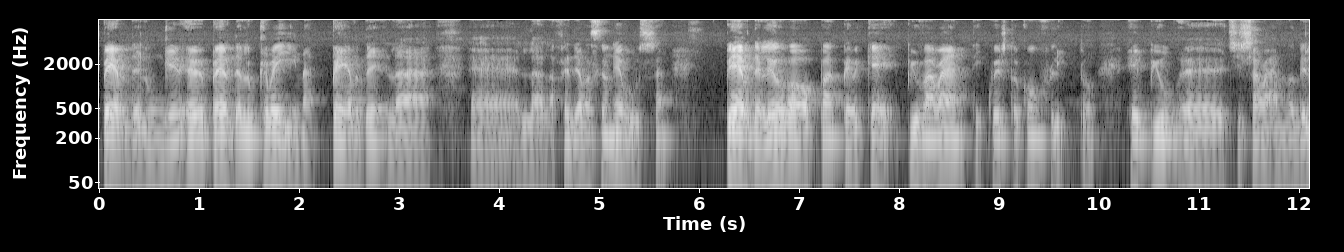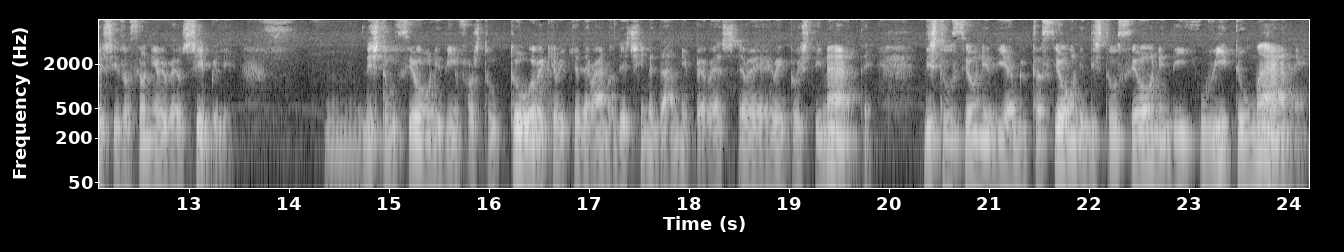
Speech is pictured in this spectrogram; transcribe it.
perde, eh, perde l'Ucraina, perde la, eh, la, la Federazione russa, perde l'Europa perché più va avanti questo conflitto e più eh, ci saranno delle situazioni irreversibili distruzioni di infrastrutture che richiederanno decine d'anni per essere ripristinate, distruzioni di abitazioni, distruzioni di vite umane,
